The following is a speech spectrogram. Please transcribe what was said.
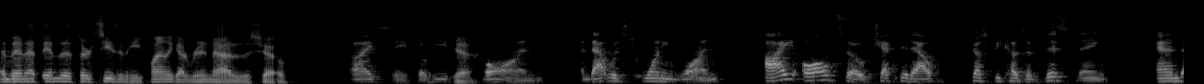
And then at the end of the third season, he finally got written out of the show. I see. So he's Yeah. gone, and that was 21. I also checked it out just because of this thing, and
